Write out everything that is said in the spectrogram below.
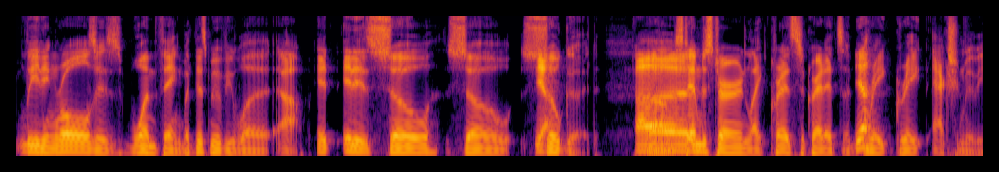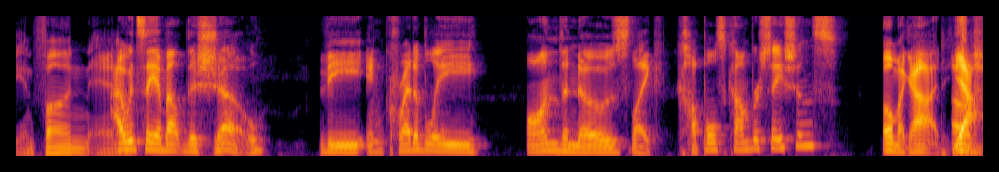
leading roles is one thing but this movie was ah, it it is so so so Yeah. good uh, um, stem to stern like credits to credits a Yeah. great great action movie and fun and i would say about this show the incredibly on the nose like couples conversations oh my god of, yeah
